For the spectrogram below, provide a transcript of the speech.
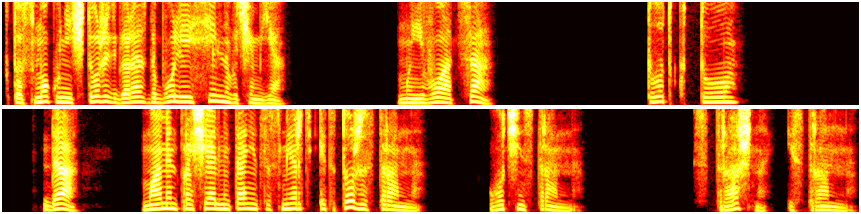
кто смог уничтожить гораздо более сильного, чем я. Моего отца. Тот, кто... Да, мамин прощальный танец и смерть — это тоже странно. Очень странно. Страшно и странно.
